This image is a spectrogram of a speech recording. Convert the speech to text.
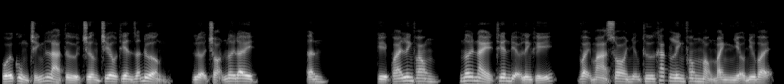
cuối cùng chính là từ trường chiêu thiên dẫn đường, lựa chọn nơi đây. Ân. Kỳ quái linh phong, nơi này thiên địa linh khí, vậy mà so những thứ khác linh phong mỏng manh nhiều như vậy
